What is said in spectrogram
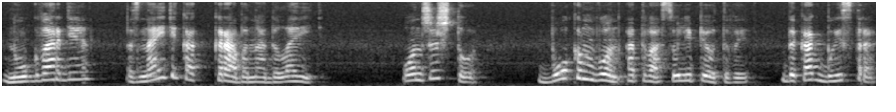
«Ну, гвардия, знаете, как краба надо ловить? Он же что, боком вон от вас улепетывает, да как быстро!»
